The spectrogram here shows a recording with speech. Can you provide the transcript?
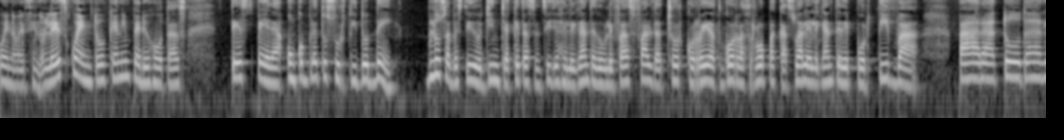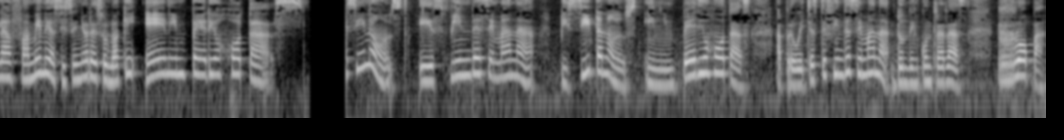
Bueno, vecinos, les cuento que en Imperio Jotas te espera un completo surtido de blusa, vestido, jean, chaquetas sencillas, elegantes, doble faz, falda, short, correas, gorras, ropa casual, elegante, deportiva para toda la familia. Sí, señores, solo aquí en Imperio Jotas. Vecinos, es fin de semana. Visítanos en Imperio Jotas. Aprovecha este fin de semana donde encontrarás ropa,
